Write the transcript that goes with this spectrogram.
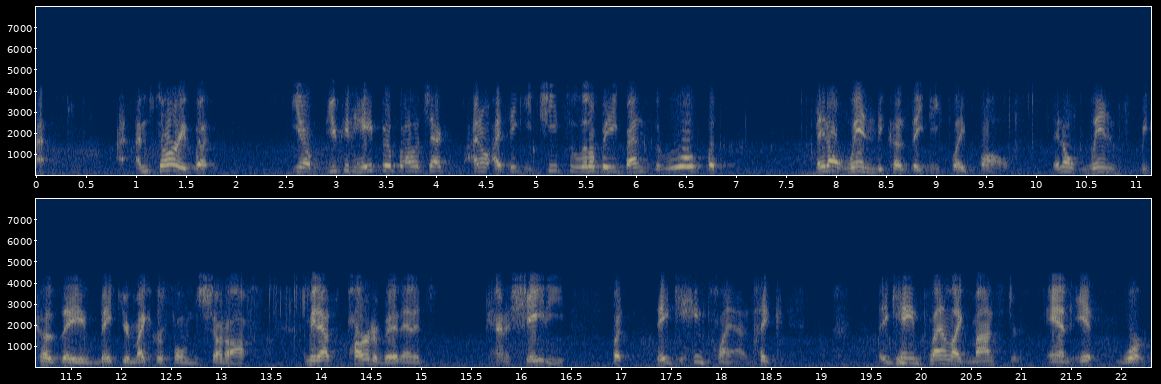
I, I'm sorry, but you know you can hate Bill Belichick. I don't. I think he cheats a little bit. He bends the rules, but they don't win because they deflate balls. They don't win because they make your microphones shut off. I mean, that's part of it, and it's kind of shady. But they game plan like they game plan like monsters, and it worked.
